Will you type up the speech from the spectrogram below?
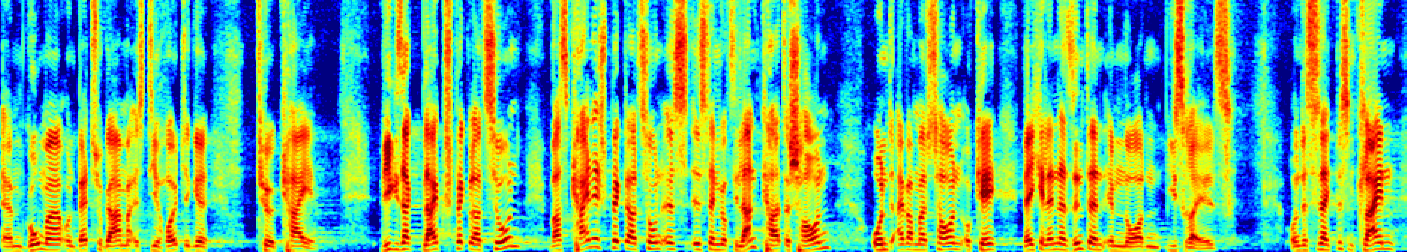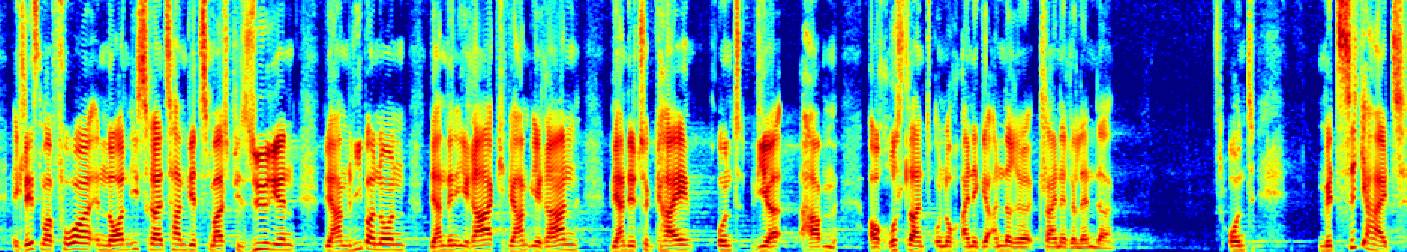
ähm, Goma und Betsugama ist die heutige Türkei. wie gesagt, bleibt Spekulation. Was keine Spekulation ist, ist, wenn wir auf die Landkarte schauen und einfach mal schauen, okay, welche Länder sind denn im Norden Israels? Und das ist vielleicht ein bisschen klein. Ich lese mal vor. Im Norden Israels haben wir zum Beispiel Syrien, wir haben Libanon, wir haben den Irak, wir haben Iran, wir haben die Türkei und wir haben auch Russland und noch einige andere kleinere Länder. Und mit Sicherheit,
